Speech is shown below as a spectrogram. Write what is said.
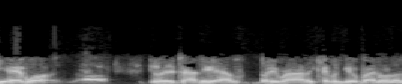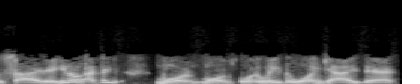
Yeah, it was. Uh, you know, anytime you have Buddy Ryan and Kevin Gilbride on the side, and, you know, I think more more importantly, the one guy that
